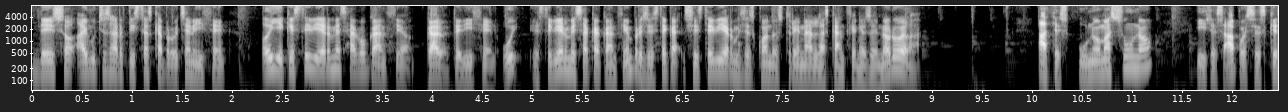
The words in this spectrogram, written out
de eso, hay muchos artistas que aprovechan y dicen, oye, que este viernes hago canción. Claro, te dicen, uy, este viernes saca canción, pero si este, si este viernes es cuando estrenan las canciones de Noruega, haces uno más uno y dices, ah, pues es que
